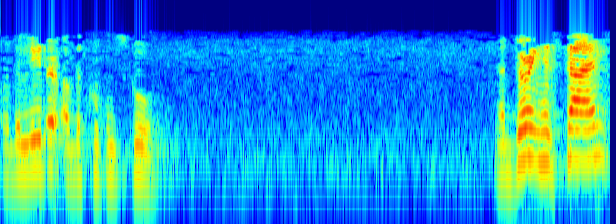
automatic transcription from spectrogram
or the leader of the Kufan school. Now during his time,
